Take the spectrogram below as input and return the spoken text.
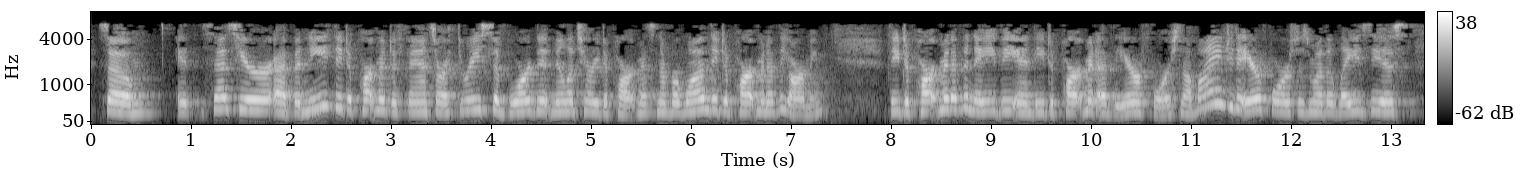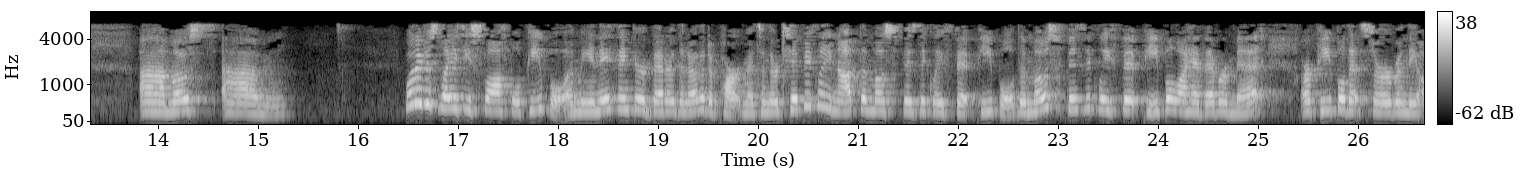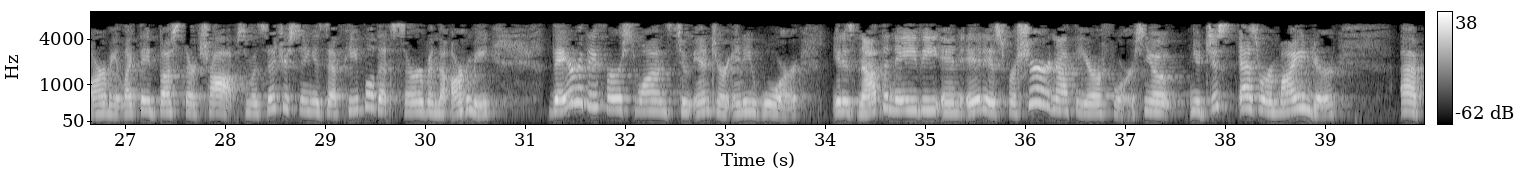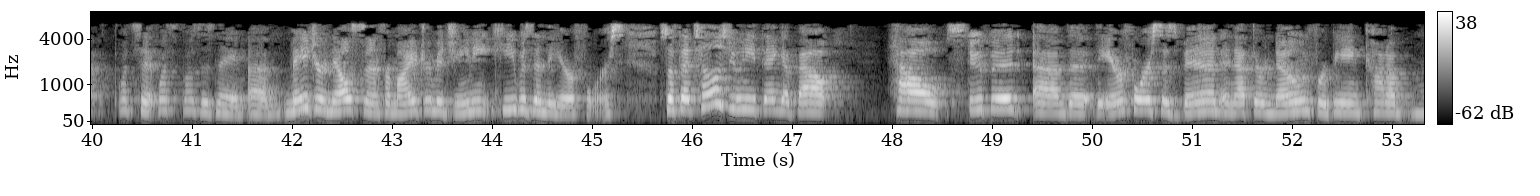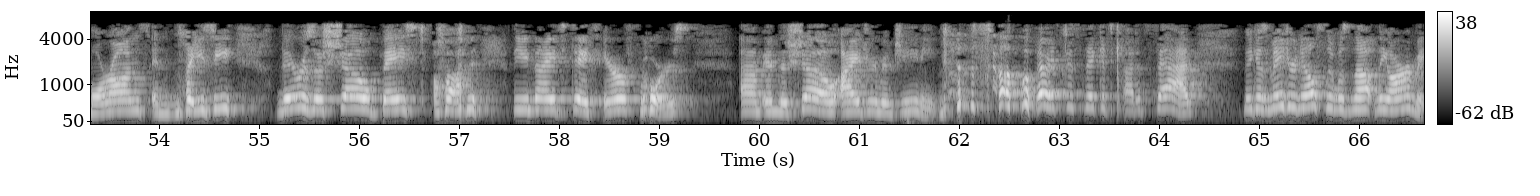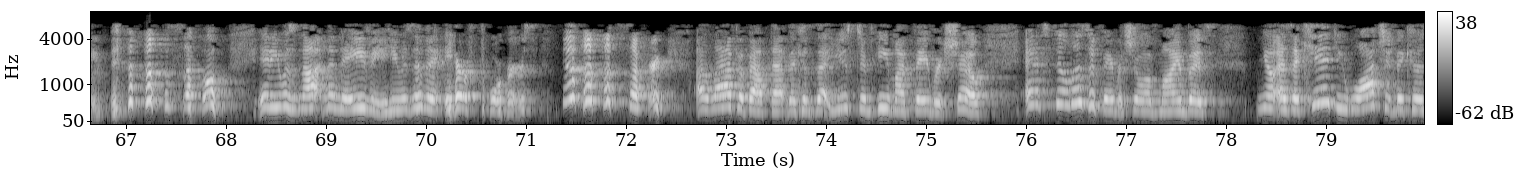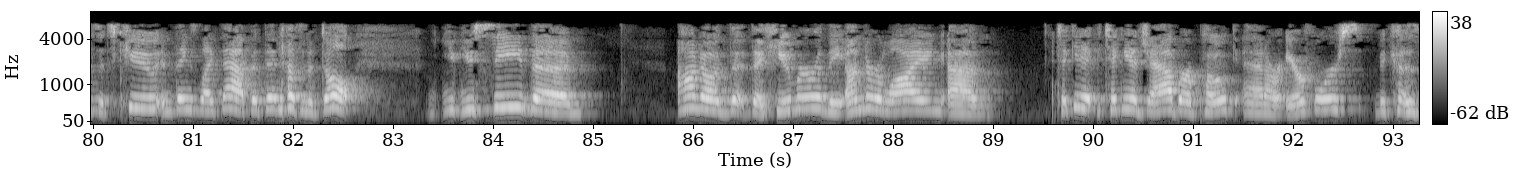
so it says here, uh, beneath the Department of Defense are three subordinate military departments. Number one, the Department of the Army, the Department of the Navy, and the Department of the Air Force. Now, mind you, the Air Force is one of the laziest, uh, most um, well, they're just lazy, slothful people. I mean, they think they're better than other departments, and they're typically not the most physically fit people. The most physically fit people I have ever met are people that serve in the army. Like, they bust their chops. And what's interesting is that people that serve in the army, they are the first ones to enter any war. It is not the Navy, and it is for sure not the Air Force. You know, you just as a reminder, uh, what's it, what's, what's his name? Um, Major Nelson from I Dream of Jeannie, he was in the Air Force. So if that tells you anything about how stupid um, the the Air Force has been, and that they're known for being kind of morons and lazy, there is a show based on the United States Air Force. Um, in the show I Dream of Jeannie. so I just think it's kind of sad because Major Nelson was not in the army. so, and he was not in the Navy. He was in the Air Force. Sorry. I laugh about that because that used to be my favorite show. And it still is a favorite show of mine, but it's, you know, as a kid you watch it because it's cute and things like that, but then as an adult, you, you see the, I don't know, the, the humor, the underlying, um, taking, taking a jab or a poke at our Air Force because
